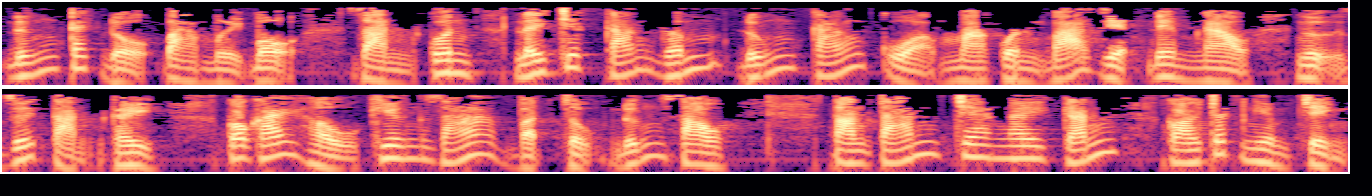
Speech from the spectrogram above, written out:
đứng cách độ ba mươi bộ, giàn quân lấy chiếc cáng gấm đúng cáng của mà quần bá diện đêm nào ngự dưới tàn cây, có gái hầu khiêng giá vật dụng đứng sau. Tàn tán che ngay cắn, coi rất nghiêm chỉnh.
